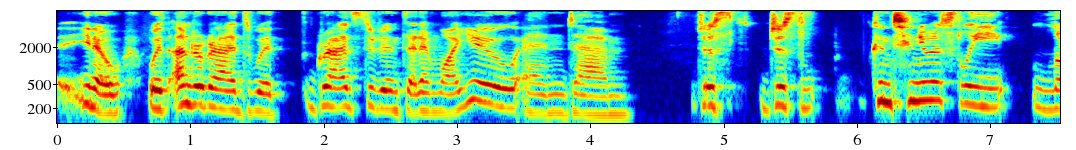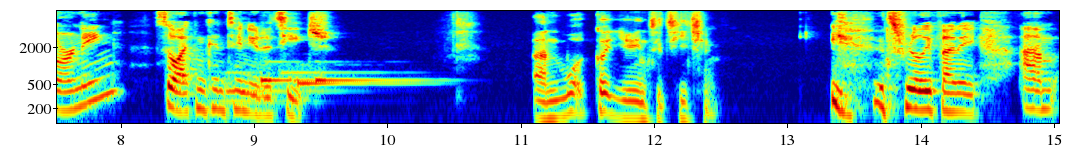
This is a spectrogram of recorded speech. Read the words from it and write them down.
you know, with undergrads, with grad students at NYU, and um, just just continuously learning so I can continue to teach. And what got you into teaching? it's really funny. Um,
